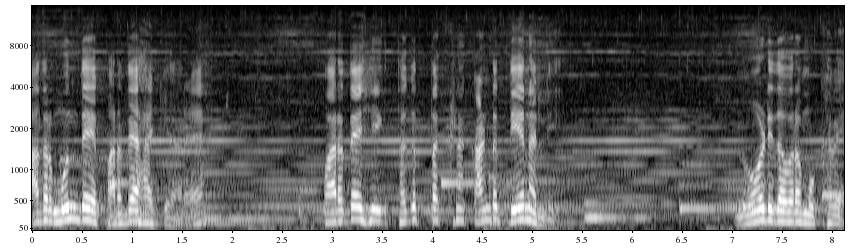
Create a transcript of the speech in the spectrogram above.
ಅದರ ಮುಂದೆ ಪರದೆ ಹಾಕಿದ್ದಾರೆ. ಪರದೆ ಹೀಗೆ ತೆಗೆದ ತಕ್ಷಣ ಕಂಡದ್ದೇನಲ್ಲಿ ನೋಡಿದವರ ಮುಖವೇ.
